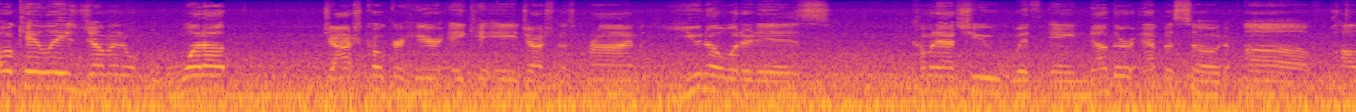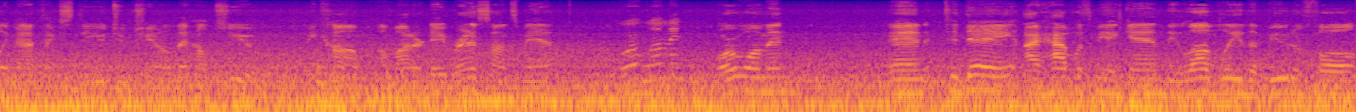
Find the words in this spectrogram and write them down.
Okay, ladies and gentlemen, what up? Josh Coker here, aka Josh Prime. You know what it is. Coming at you with another episode of Polymathics, the YouTube channel that helps you become a modern day Renaissance man Or woman. or woman. And today I have with me again the lovely, the beautiful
